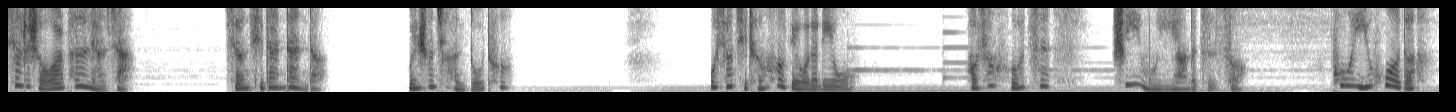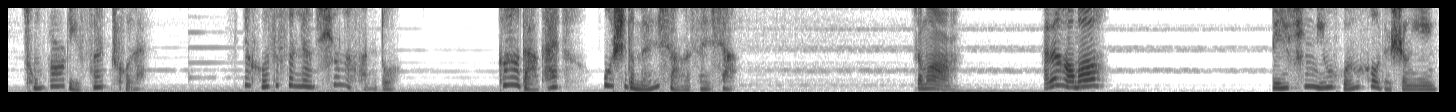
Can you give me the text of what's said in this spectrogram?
向着手腕喷了两下，香气淡淡的，闻上去很独特。我想起陈浩给我的礼物，好像盒子是一模一样的紫色，颇为疑惑的从包里翻出来，那盒子分量轻了很多。刚要打开，卧室的门响了三下。小莫儿，还没好吗？李清明浑厚的声音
